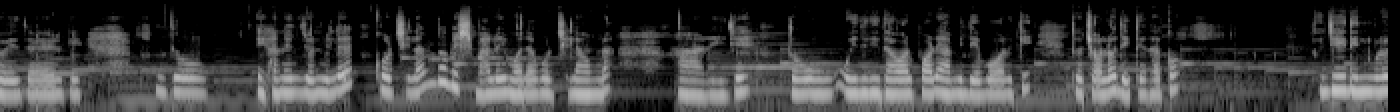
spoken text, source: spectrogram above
হয়ে যায় আর কি তো এখানে দুজন মিলে করছিলাম। তো বেশ ভালোই মজা করছিলাম আমরা। আর এই যে, তো ওই দিদি দেওয়ার পরে আমি দেবো আর কি তো চলো দেখতে থাকো। তো যেই দিনগুলো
